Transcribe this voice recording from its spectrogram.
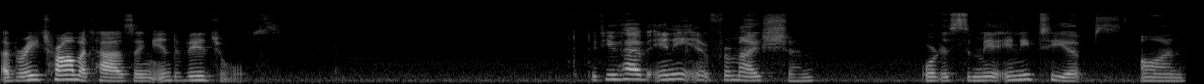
of re-traumatizing individuals. If you have any information or to submit any tips on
